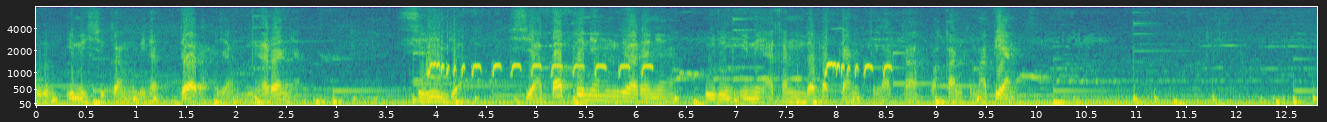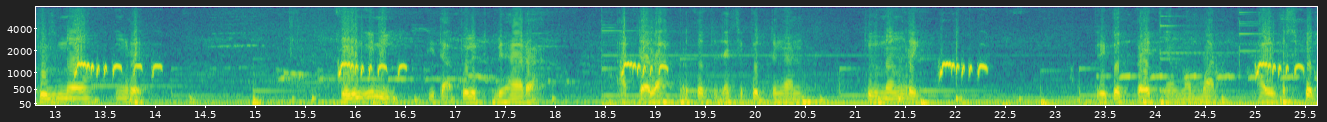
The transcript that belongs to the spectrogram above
burung ini suka melihat darah yang memeliharanya. Sehingga siapa pun yang memeliharanya, burung ini akan mendapatkan celaka bahkan kematian. Durno Ngret Burung ini tidak boleh dipelihara adalah perkutut yang disebut dengan Durunongri. Berikut bait yang memuat hal tersebut.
